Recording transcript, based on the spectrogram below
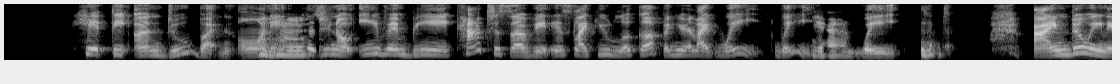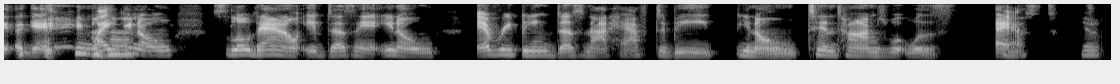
hit the undo button on it Mhm. because you know even being conscious of it it's like you look up and you're like wait wait Yeah. wait i'm doing it again like you Mhm. know slow down it doesn't you know everything does not have to be you know 10 times what was Yeah. asked Yep.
